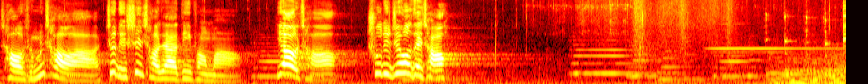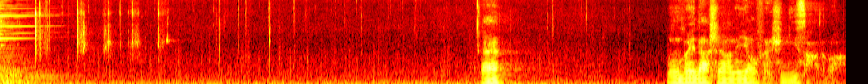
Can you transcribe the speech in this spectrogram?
吵什么吵啊？这里是吵架的地方吗？要吵，出去之后再吵。哎，龙贝娜身上的药粉是你撒的吧？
